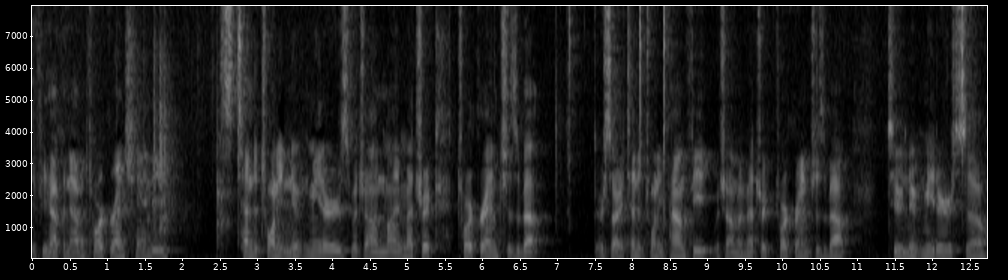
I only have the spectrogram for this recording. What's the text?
if you happen to have a torque wrench handy, it's 10 to 20 newton meters, which on my metric torque wrench is about or sorry, 10 to 20 pound feet, which on my metric torque wrench is about two newton meters. So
